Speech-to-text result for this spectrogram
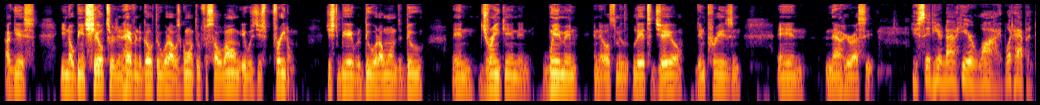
I guess, you know, being sheltered and having to go through what I was going through for so long, it was just freedom just to be able to do what I wanted to do and drinking and women and it ultimately led to jail, then prison, and now here I sit. You sit here now, here, why? What happened?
